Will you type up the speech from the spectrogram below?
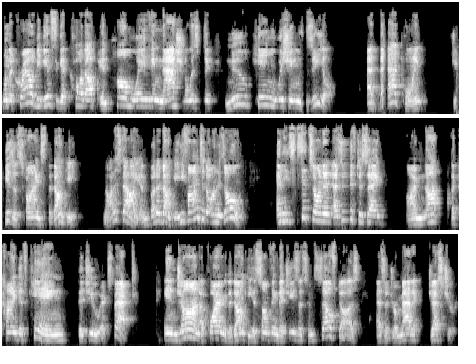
when the crowd begins to get caught up in palm waving, nationalistic, new king wishing zeal. At that point, Jesus finds the donkey, not a stallion, but a donkey. He finds it on his own, and he sits on it as if to say, I'm not the kind of king that you expect. In John, acquiring the donkey is something that Jesus himself does as a dramatic gesture,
